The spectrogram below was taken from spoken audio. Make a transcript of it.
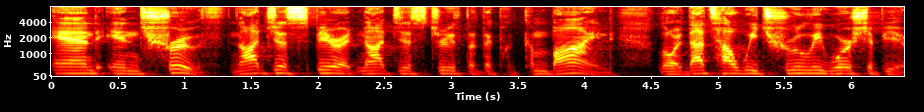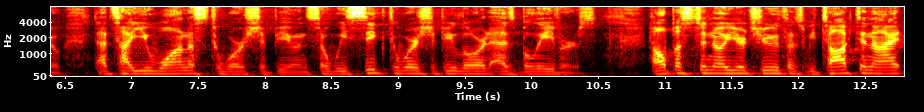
and in truth. Not just spirit, not just truth, but the combined. Lord, that's how we truly worship you. That's how you want us to worship you. And so we seek to worship you, Lord, as believers. Help us to know your truth as we talk tonight.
